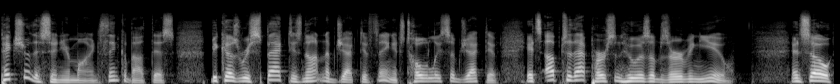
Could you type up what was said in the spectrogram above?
picture this in your mind. Think about this because respect is not an objective thing, it's totally subjective. It's up to that person who is observing you. And so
